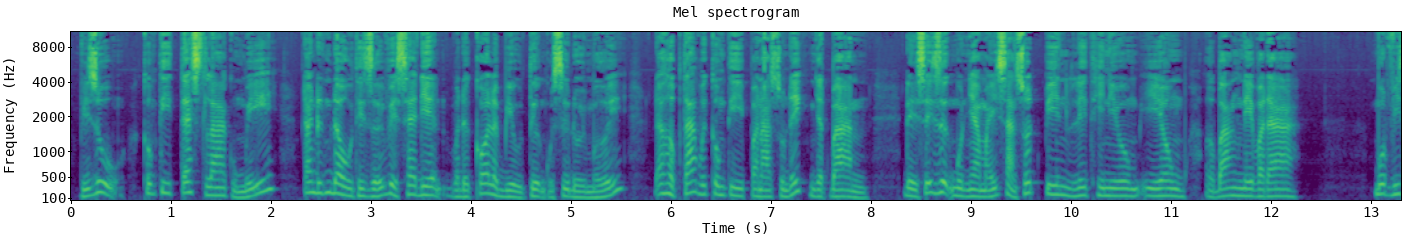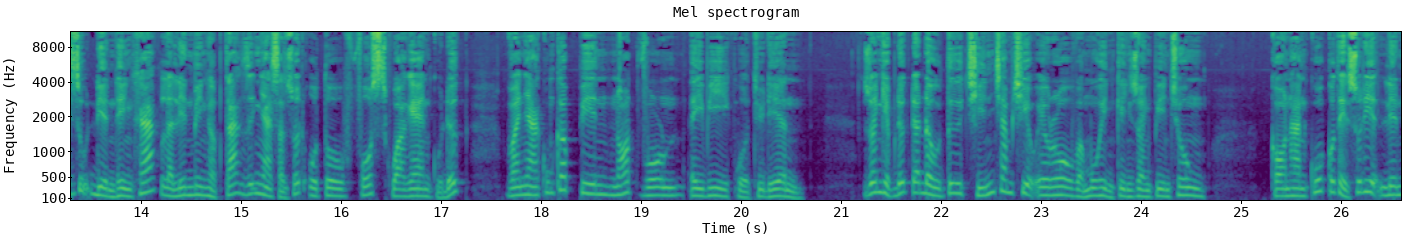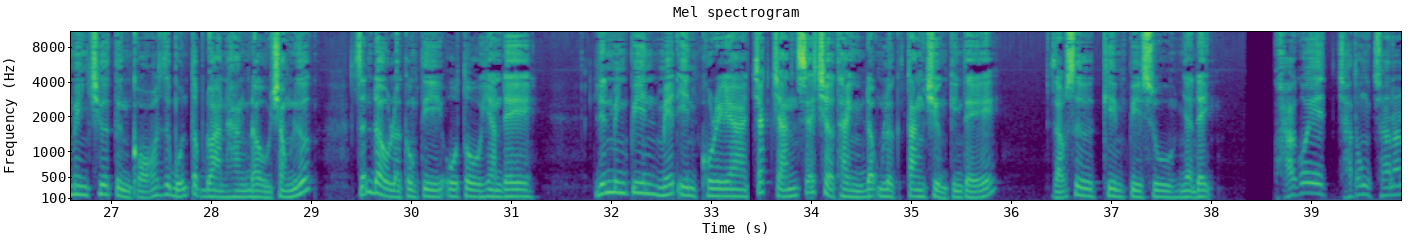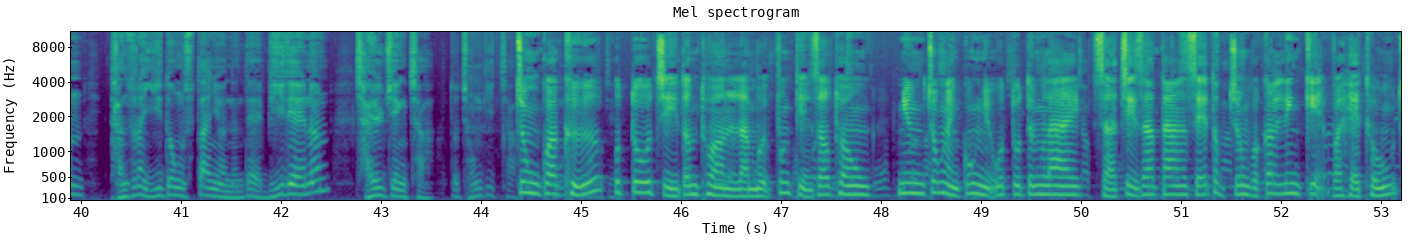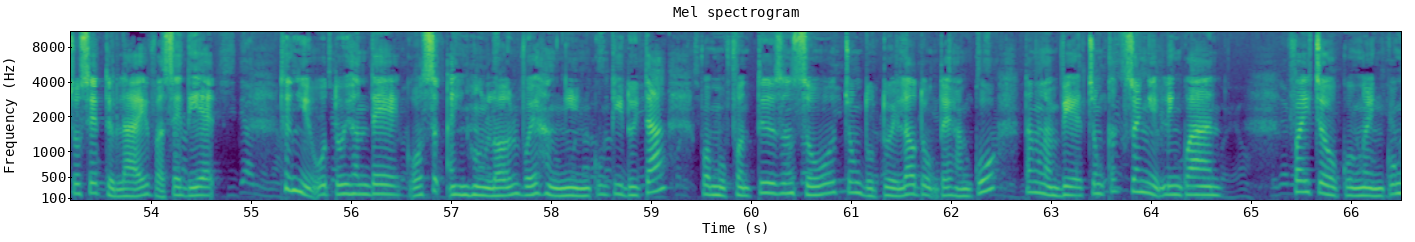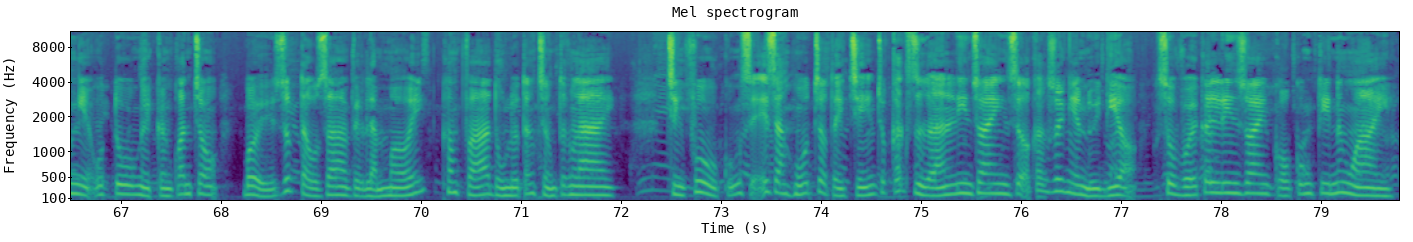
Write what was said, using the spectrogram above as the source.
Ví dụ, công ty Tesla của Mỹ đang đứng đầu thế giới về xe điện và được coi là biểu tượng của sự đổi mới, đã hợp tác với công ty Panasonic Nhật Bản để xây dựng một nhà máy sản xuất pin lithium ion ở bang Nevada. Một ví dụ điển hình khác là liên minh hợp tác giữa nhà sản xuất ô tô Volkswagen của Đức và nhà cung cấp pin Nordvolt AB của Thụy Điển Doanh nghiệp Đức đã đầu tư 900 triệu euro vào mô hình kinh doanh pin chung. Còn Hàn Quốc có thể xuất hiện liên minh chưa từng có giữa bốn tập đoàn hàng đầu trong nước, dẫn đầu là công ty ô tô Hyundai. Liên minh pin Made in Korea chắc chắn sẽ trở thành động lực tăng trưởng kinh tế. Giáo sư Kim Pisu nhận định. 과거의 자동차는 단순한 이동 수단이었는데 미래는 자율주행차 또 전기차 trong quá khứ, ô tô chỉ đơn thuần là một phương tiện giao thông, nhưng trong ngành công nghiệp ô tô tương lai, giá trị gia tăng sẽ tập trung vào các linh kiện và hệ thống cho xe tự lái và xe điện. Thương hiệu ô tô Hyundai có sức ảnh hưởng lớn với hàng nghìn công ty đối tác và một phần tư dân số trong độ tuổi lao động tại Hàn Quốc đang làm việc trong các doanh nghiệp liên quan. Vai trò của ngành công nghiệp ô tô ngày càng quan trọng bởi giúp tạo ra việc làm mới, khám phá động lực tăng trưởng tương lai. Chính phủ cũng sẽ ra hỗ trợ tài chính cho các dự án liên doanh giữa các doanh nghiệp nội địa so với các liên doanh của công ty nước ngoài.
